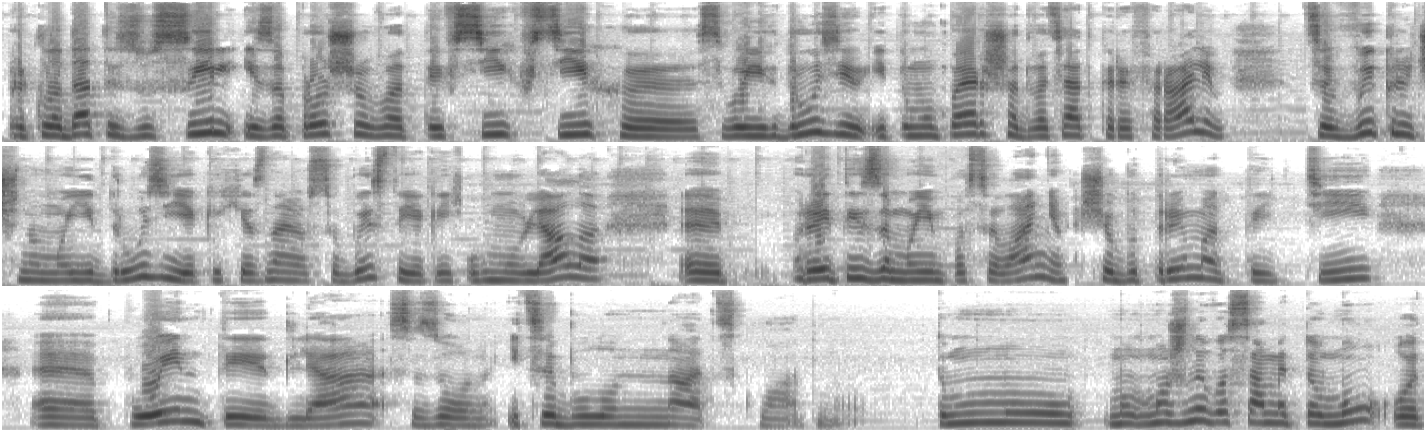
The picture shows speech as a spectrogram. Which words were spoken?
прикладати зусиль і запрошувати всіх-всіх е, своїх друзів. І тому перша двадцятка рефералів це виключно мої друзі, яких я знаю особисто, яких умовляла е, перейти за моїм посиланням, щоб отримати ті поінти для сезону. І це було надскладно. Тому, можливо, саме тому от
